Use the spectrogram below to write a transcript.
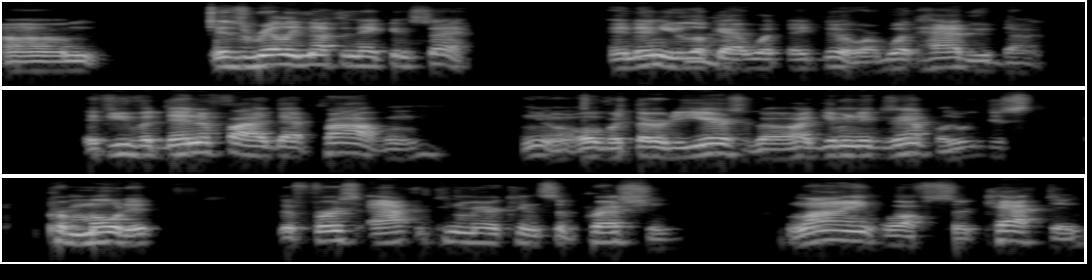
um, there's really nothing they can say. And then you look hmm. at what they do or what have you done. If you've identified that problem, you know, over 30 years ago, I'll give you an example. We just promoted the first African American suppression line officer captain.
